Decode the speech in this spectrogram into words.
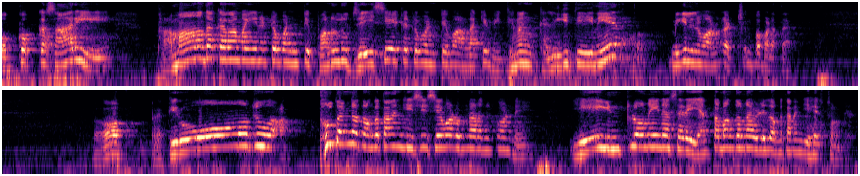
ఒక్కొక్కసారి ప్రమాదకరమైనటువంటి పనులు చేసేటటువంటి వాళ్ళకి విఘ్నం కలిగితేనే మిగిలిన వాళ్ళు రక్షింపబడతారు. ప్రతిరోజు అద్భుతంగా దొంగతనం చేసేసేవాడు ఉన్నాడు అనుకోండి. ఏ ఇంట్లోనైనా సరే ఎంతమంది ఉన్నా వెళ్ళి దొంగతనం చేసేస్తుంటాడు.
